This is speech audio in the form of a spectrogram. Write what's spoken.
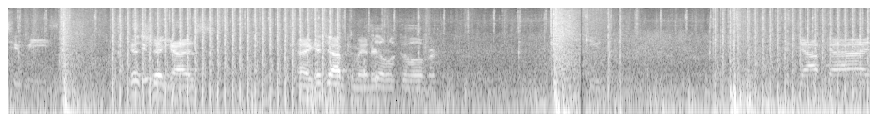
too easy. Good Too shit, easy. guys. Hey, good job, Commander. It'll go over. Good job, guys.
